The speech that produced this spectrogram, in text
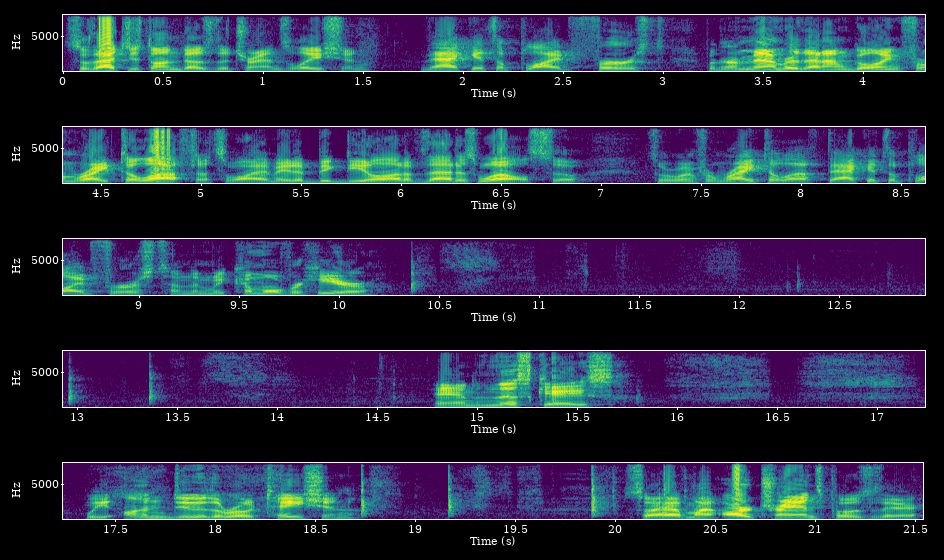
so that just undoes the translation. That gets applied first, but remember that I'm going from right to left. That's why I made a big deal out of that as well. So, so we're going from right to left that gets applied first and then we come over here and in this case we undo the rotation. So, I have my R transpose there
